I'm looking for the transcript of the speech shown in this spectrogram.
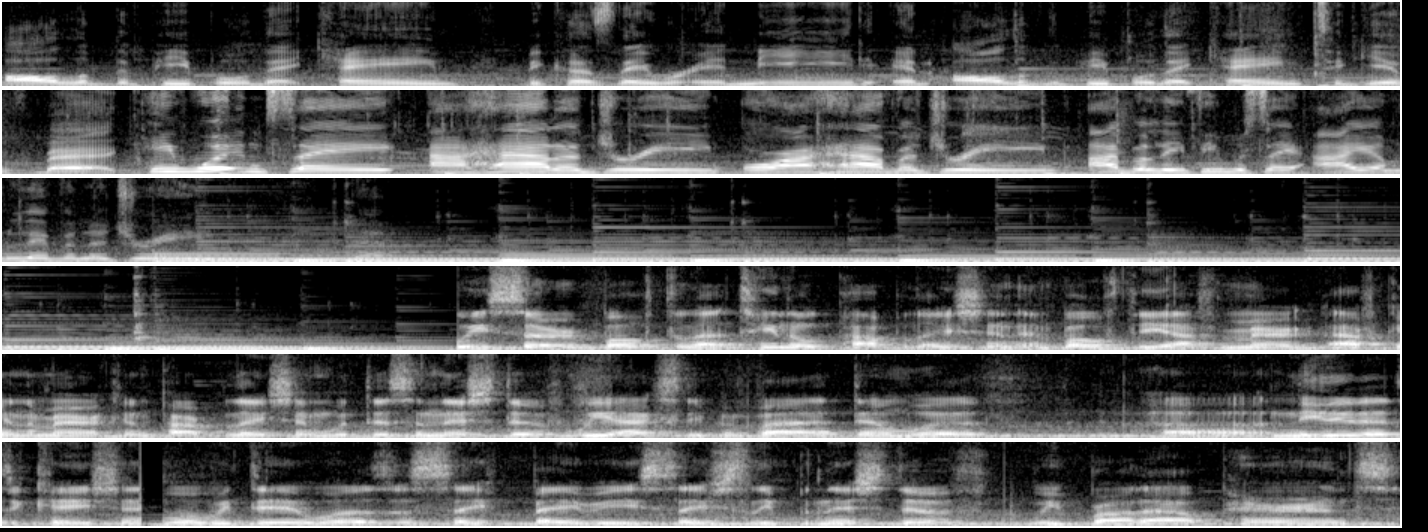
all of the people that came because they were in need and all of the people that came to give back. He wouldn't say, I had a dream or I have a dream. I believe he would say, I am living a dream. Serve both the Latino population and both the African American population with this initiative. We actually provide them with uh, needed education. What we did was a Safe Baby, Safe Sleep initiative. We brought out parents,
